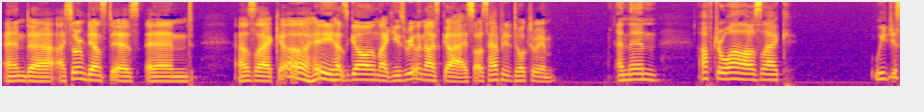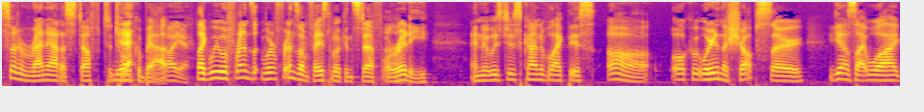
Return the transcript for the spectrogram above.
and uh, I saw him downstairs, and I was like, "Oh, hey, how's it going?" Like, he's a really nice guy, so I was happy to talk to him. And then after a while, I was like, we just sort of ran out of stuff to Yeah. talk about. Oh yeah. Like we were friends, we were friends on Facebook and stuff Uh-huh. already, and it was just kind of like this. Oh, awkward. We're in the shops, so yeah, I was like, well, I,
